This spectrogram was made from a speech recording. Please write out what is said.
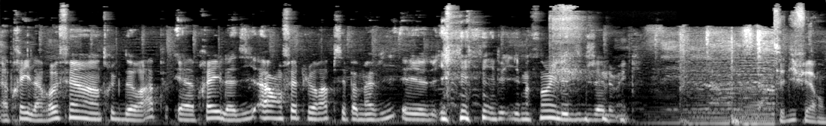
Après, il a refait un truc de rap, et après, il a dit Ah, en fait, le rap, c'est pas ma vie, et il- maintenant, il est DJ, le mec. C'est différent.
